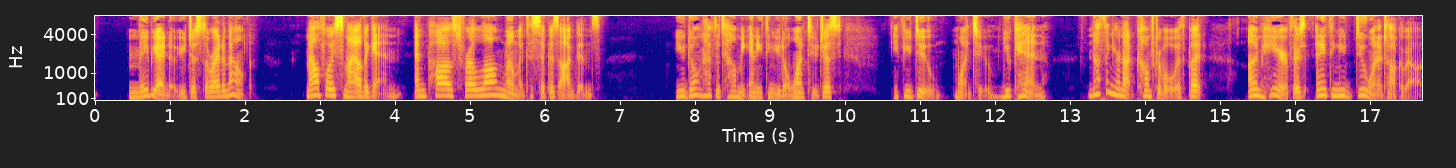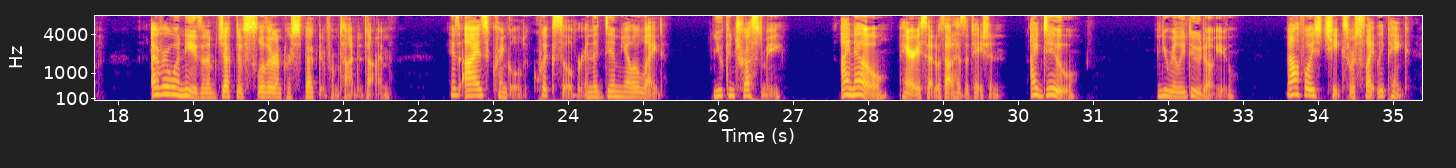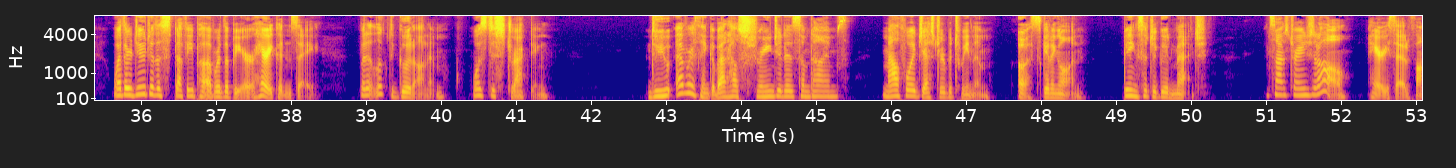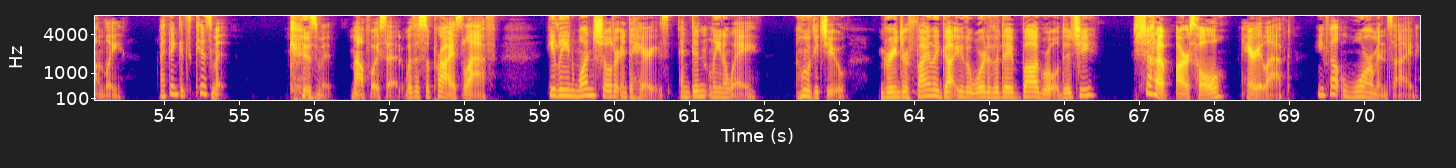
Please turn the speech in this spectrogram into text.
Maybe I know you just the right amount. Malfoy smiled again and paused for a long moment to sip his Ogden's. You don't have to tell me anything you don't want to, just if you do want to, you can. Nothing you're not comfortable with, but I'm here if there's anything you do want to talk about. Everyone needs an objective Slytherin perspective from time to time. His eyes crinkled, quicksilver in the dim yellow light. You can trust me. I know, Harry said without hesitation. I do. You really do, don't you? Malfoy's cheeks were slightly pink. Whether due to the stuffy pub or the beer, Harry couldn't say. But it looked good on him, was distracting. Do you ever think about how strange it is sometimes? Malfoy gestured between them. Us getting on. Being such a good match. It's not strange at all, Harry said fondly. I think it's kismet. Kismet, Malfoy said, with a surprised laugh. He leaned one shoulder into Harry's and didn't lean away. Look at you. Granger finally got you the word of the day bog roll, did she? Shut up, arsehole, Harry laughed. He felt warm inside,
